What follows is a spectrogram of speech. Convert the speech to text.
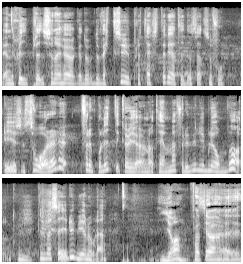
energipriserna är höga, då, då växer ju protester hela tiden. Så att så fort, det är ju svårare för en politiker att göra något hemma, för du vill ju bli omvald. Mm. Eller vad säger du, Björn-Ola? Ja, fast jag eh,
